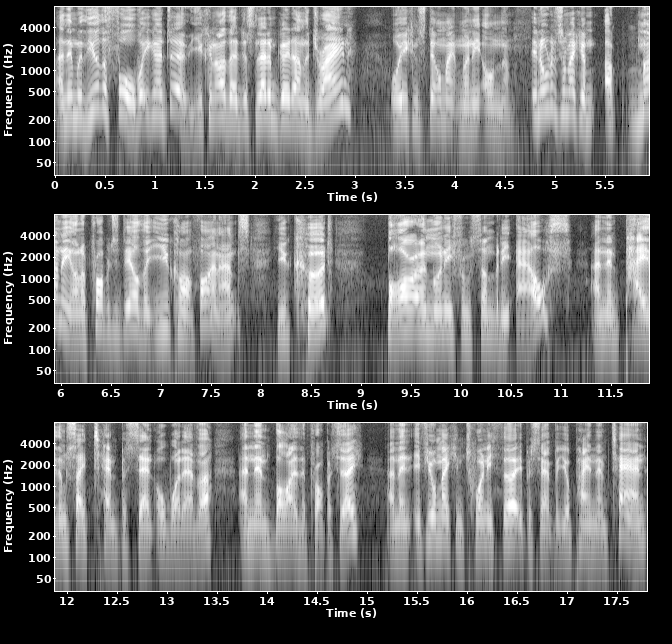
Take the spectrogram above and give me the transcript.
and then with the other four, what are you gonna do? You can either just let them go down the drain, or you can still make money on them. In order to make a, a money on a property deal that you can't finance, you could borrow money from somebody else, and then pay them say 10% or whatever and then buy the property. And then if you're making 20, 30%, but you're paying them 10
